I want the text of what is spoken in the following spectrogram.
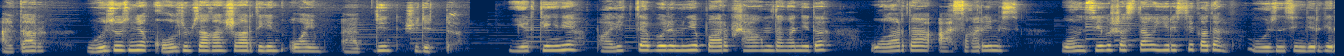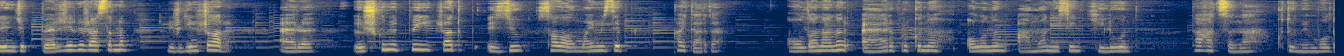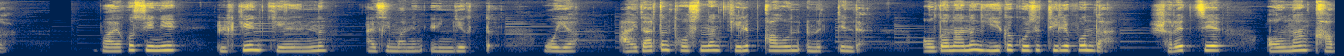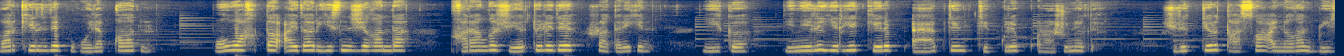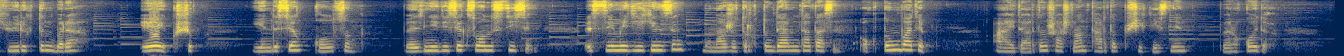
Айтар өз-өзіне қол жұмсаған шығар деген уайым әбден жүдетті ертеңіне полиция бөліміне барып шағымданған еді. Олар да асығар емес. 18 жастағы ересек адам өзін сендерге ренжіп бір жерге жасырынып жүрген шығар. Әрі үш күн өтпей жатып іздеу сала алмаймыз деп қайтарды. Ұлдананың әрбір күні ұлының аман-есен келуін тағатсына күтумен болды. Байғұс ене үлкен келінінің әзиманың үйінде күтті ойы айдардың тосыннан келіп қалуын үміттенді. Ұлдананың екі көзі телефонда. Шыр етсе ұлынан хабар келді деп ойлап қалатын. Бұл уақытта айдар есін жиғанда қараңғы жер төледе жатыр екен. Екі денелі еркек келіп әбден тепкілеп ұра жөнелді. Жүректері тасқа айналған безбүйректің бірі. Ей күшік енді сен құлсың біз не десек соны істейсің. Істемейді екенсің мына жұдырықтың дәмін татасың. Ұқтың ба? деп айдардың шашынан тартып шекесінен бір қойды.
